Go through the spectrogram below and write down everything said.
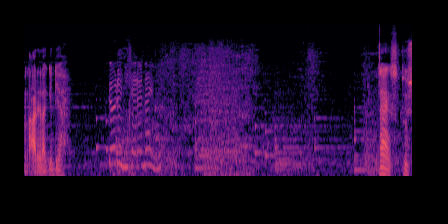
Lari lagi dia. Nice, dus.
